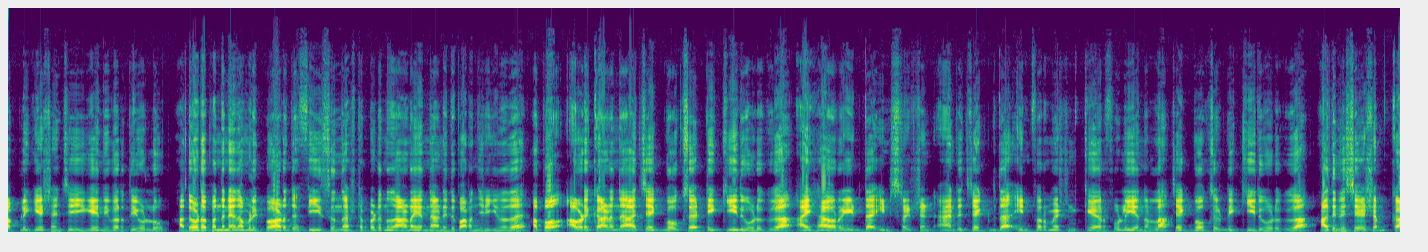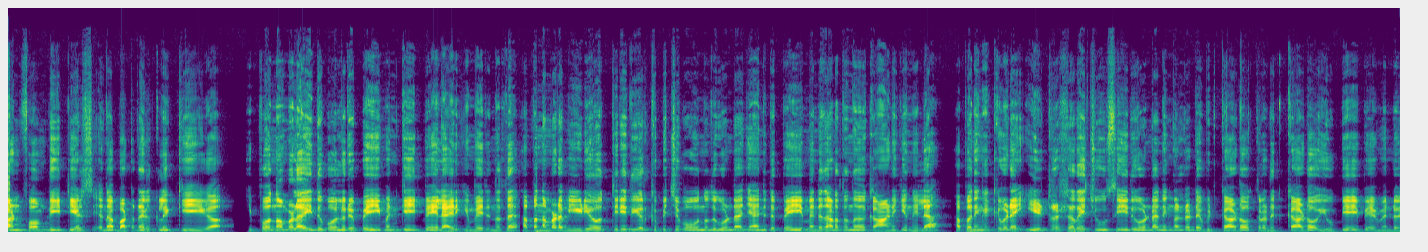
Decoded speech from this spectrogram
ആപ്ലിക്കേഷൻ ചെയ്യുകയെ നിവർത്തിയുള്ളൂ. അതോടൊപ്പം തന്നെ നമ്മളിപ്പോൾ അടുത്ത ഫീസ് നഷ്ടപ്പെടുന്നതാണ് എന്നാണ് ഇത് പറഞ്ഞിരിക്കുന്നത്. അപ്പോൾ അവിടെ കാണുന്ന ആ ചെക്ക് ബോക്സ് ടിക്ക് ചെയ്ത് കൊടുക്കുക. I have read the instruction and check the information carefully എന്നുള്ള ചെക്ക് ബോക്സ് ടിക്ക് ചെയ്ത് കൊടുക്കുക. അതിനുശേഷം കൺഫേം ഡീറ്റെയിൽസ് എന്ന ബട്ടണിൽ ക്ലിക്ക് ചെയ്യുക. ഇപ്പോൾ നമ്മൾ ഇതുപോലൊരു പേയ്മെന്റ് ഗേറ്റ് വേയിലായിരിക്കും വരുന്നത്. അപ്പൊ നമ്മുടെ വീഡിയോ ഒത്തിരി ദീർഘിപ്പിച്ച് പോകുന്നത് കൊണ്ട് ഞാനിത് പേയ്മെന്റ് നടത്തുന്നത് കാണിക്കുന്നില്ല. അപ്പൊ നിങ്ങൾക്ക് ഇവിടെ ഇ ട്രഷറി ചൂസ് ചെയ്തുകൊണ്ട് നിങ്ങളുടെ ഡെബിറ്റ് കാർഡോ ക്രെഡിറ്റ് കാർഡോ യു പി ഐ പേയ്മെന്റോ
